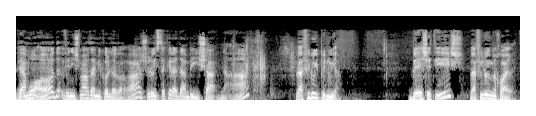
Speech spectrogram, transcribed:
ואמרו עוד, ונשמרת מכל דבר רע, שלא יסתכל אדם באישה נאה, ואפילו היא פנויה. באשת איש, ואפילו היא מכוערת.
